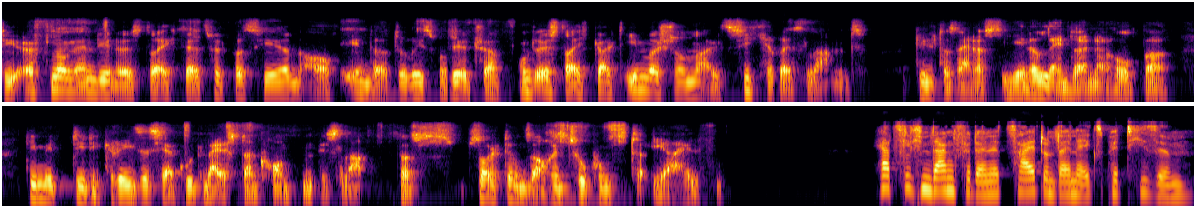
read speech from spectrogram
die Öffnungen, die in Österreich derzeit passieren, auch in der Tourismuswirtschaft. Und Österreich galt immer schon als sicheres Land, gilt als eines jener Länder in Europa, die, mit, die die Krise sehr gut meistern konnten bislang. Das sollte uns auch in Zukunft eher helfen. Herzlichen Dank für deine Zeit und deine Expertise.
